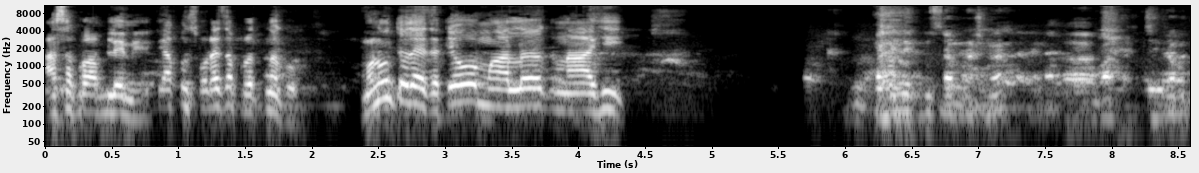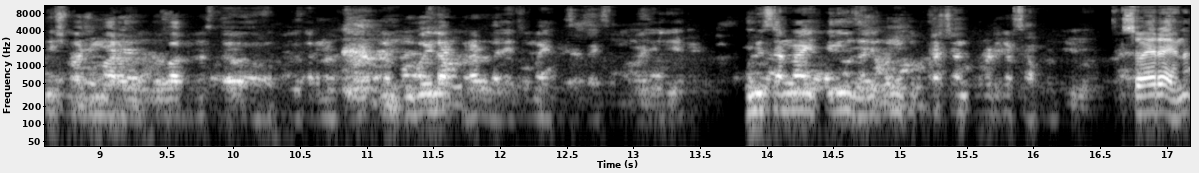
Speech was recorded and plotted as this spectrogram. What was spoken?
असा प्रॉब्लेम आहे. ते आपण सोडायचा प्रयत्न करू. म्हणून तो द्यायचा तो मालक नाही. एक दुसरा प्रश्न. छत्रपती शिवाजी महाराज दुबईला फरार झाल्याची माहिती सकाळी समोर आलेली आहे. पोलिसांना इतके दिवस झाले पण प्रशांत कोरडकर सापडत सोयरा आहे ना?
